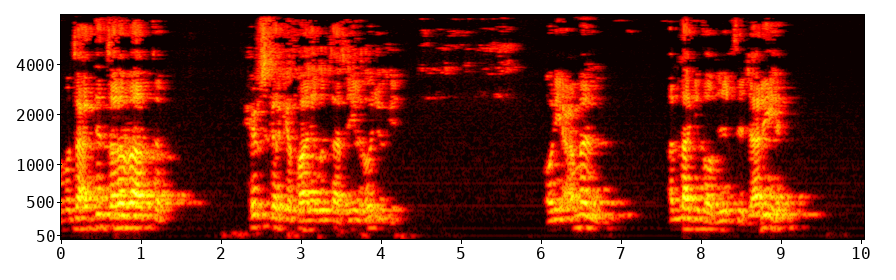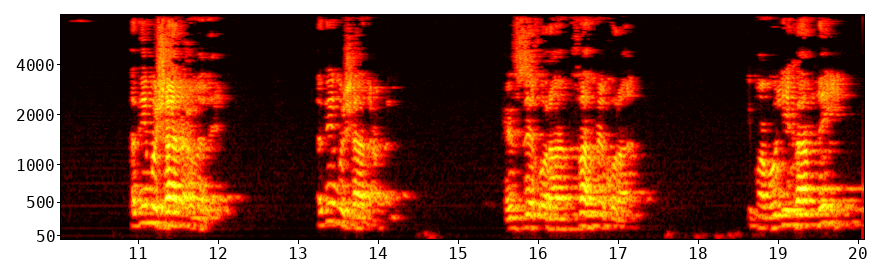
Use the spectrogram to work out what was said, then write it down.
اور متعدد طلبا اب تک حفظ کر کے فارغ و تحصیل ہو چکے اور یہ عمل اللہ کی توفیق سے جاری ہے۔ عدیم شان عمل ہے۔ عدیم شان عمل۔ حفظ قرآن فہم قرآن۔ یہ معمولی کام نہیں۔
